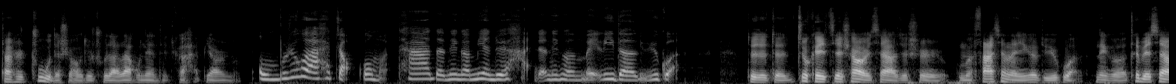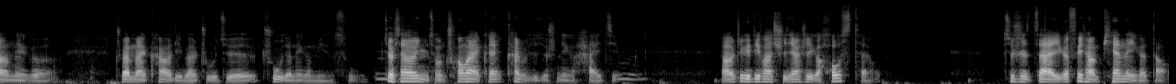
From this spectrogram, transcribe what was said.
当时住的时候就住在濑户内的这个海边嘛。我们不是后来还找过嘛，他的那个面对海的那个美丽的旅馆。对对对，就可以介绍一下，就是我们发现了一个旅馆，那个特别像那个《Drive My Car》里边主角住的那个民宿，就相当于你从窗外看看出去就是那个海景。嗯然后这个地方实际上是一个 hostel，就是在一个非常偏的一个岛，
